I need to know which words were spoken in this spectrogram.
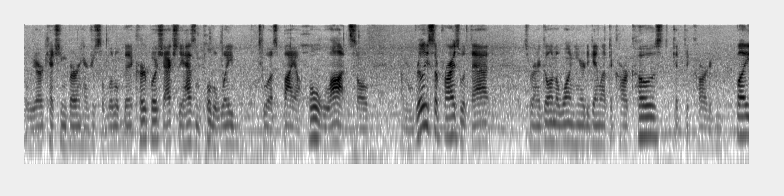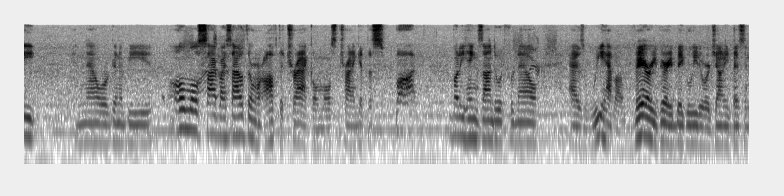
But we are catching burn here just a little bit. Kurt Busch actually hasn't pulled away to us by a whole lot, so I'm really surprised with that. So we're going to go into one here to again let the car coast, get the car to bite, and now we're going to be almost side by side with him. We're off the track almost, trying to get the spot, but he hangs on to it for now as we have a very, very big lead over Johnny Benson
